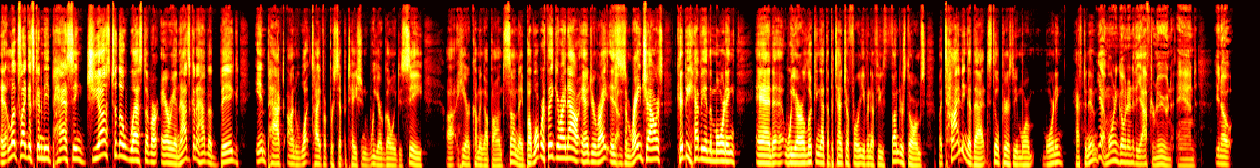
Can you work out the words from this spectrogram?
And it looks like it's going to be passing just to the west of our area. And that's going to have a big impact on what type of precipitation we are going to see uh, here coming up on Sunday. But what we're thinking right now, Andrew, right, is yeah. some rain showers. Could be heavy in the morning. And uh, we are looking at the potential for even a few thunderstorms. But timing of that still appears to be more morning, afternoon. Yeah, morning going into the afternoon. And, you know,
